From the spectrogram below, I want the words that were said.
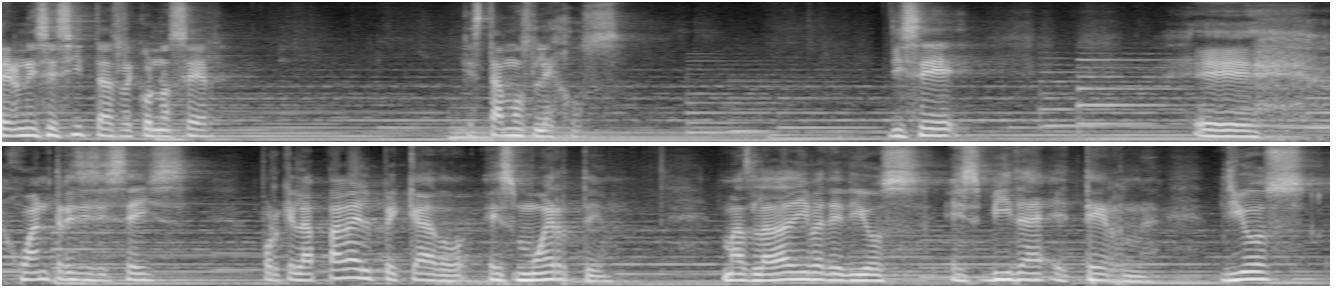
Pero necesitas reconocer que estamos lejos. Dice eh, Juan 3:16, porque la paga del pecado es muerte, mas la dádiva de Dios es vida eterna. Dios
